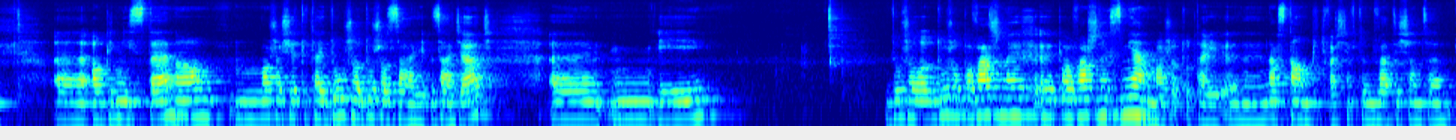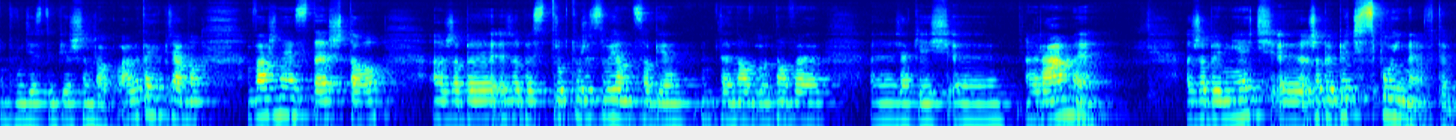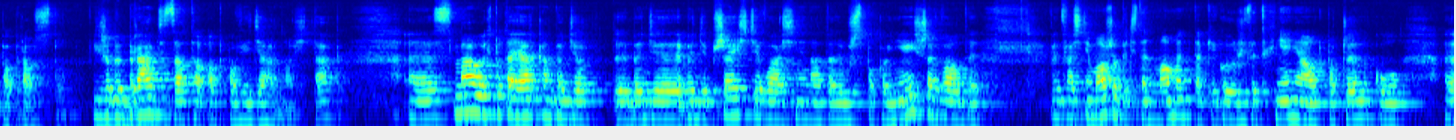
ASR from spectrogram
e, ogniste, no może się tutaj dużo, dużo za, zadziać e, mm, i dużo, dużo poważnych, y, poważnych zmian może tutaj y, nastąpić właśnie w tym 2021 roku. Ale tak jak powiedziałam, no, ważne jest też to, żeby, żeby strukturyzując sobie te nowe, nowe jakieś y, ramy, żeby mieć, y, żeby być spójnym w tym po prostu i żeby brać za to odpowiedzialność, tak? E, Z małych tutaj arkan będzie, będzie, będzie przejście właśnie na te już spokojniejsze wody, więc właśnie może być ten moment takiego już wytchnienia, odpoczynku,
